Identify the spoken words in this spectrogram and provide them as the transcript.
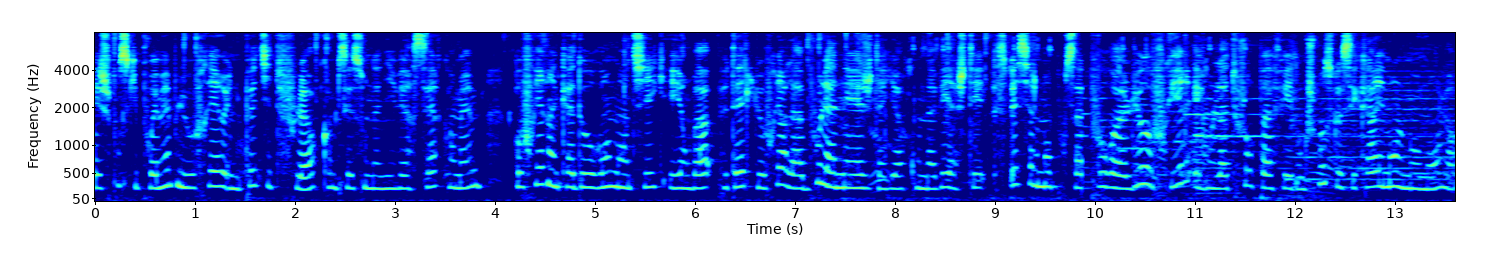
Et je pense qu'il pourrait même lui offrir une petite fleur, comme c'est son anniversaire quand même. Offrir un cadeau romantique et on va peut-être lui offrir la boule à neige d'ailleurs qu'on avait acheté spécialement pour ça, pour euh, lui offrir et on l'a toujours pas fait. Donc je pense que c'est carrément le moment là.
